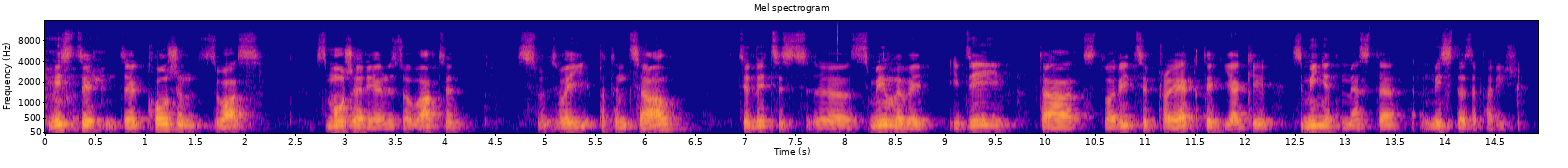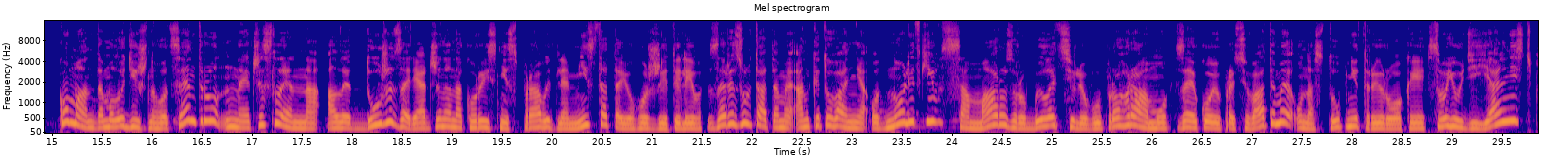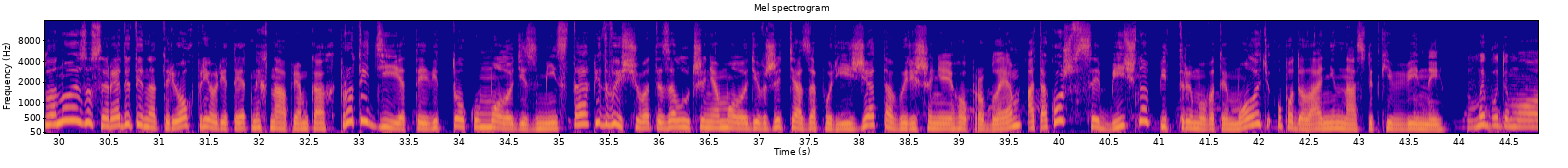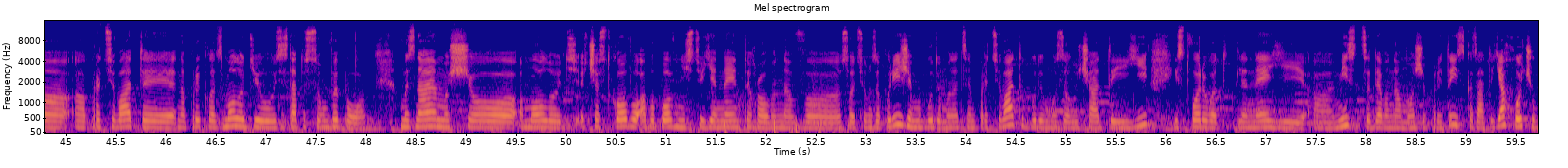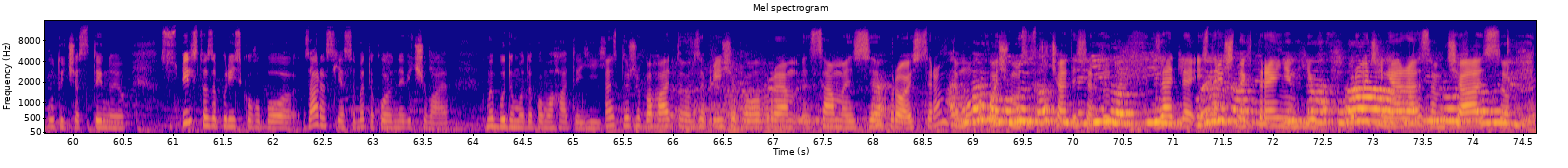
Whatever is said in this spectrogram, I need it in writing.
Місце, де кожен з вас зможе реалізувати св- свій потенціал, втілити е, сміливі ідеї та створити проекти, які змінять місто, місто Запоріжжя. Команда молодіжного центру нечисленна, але дуже заряджена на корисні справи для міста та його жителів. За результатами анкетування однолітків сама розробила цільову програму, за якою працюватиме у наступні три роки. Свою діяльність планує зосередити на трьох пріоритетних напрямках: протидіяти відтоку молоді з міста, підвищувати залучення молоді в життя Запоріжжя та вирішення його проблем, а також всебічно підтримувати молодь у подоланні наслідків війни. Ми будемо е, працювати, наприклад, з молоддю зі статусом ВПО. Ми знаємо, що молодь частково або повністю є не інтегрована в соціум Запоріжжя. Ми будемо над цим працювати, будемо залучати її і створювати для неї е, місце, де вона може прийти і сказати: Я хочу бути частиною суспільства запорізького, бо зараз я себе такою не відчуваю. Ми будемо допомагати їй. У нас дуже багато в Запоріжжі проблем саме з простором, тому ми хочемо зустрічатися тут задля історичних тренінгів, проводження разом часу,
